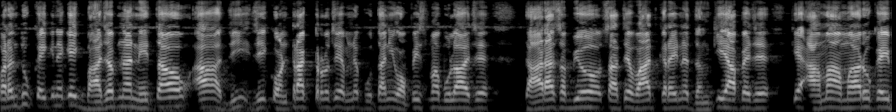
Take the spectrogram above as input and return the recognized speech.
પરંતુ કંઈક ને કંઈક ભાજપના નેતાઓ, આ જે કોન્ટ્રાક્ટરો છે, એમને પોતાની ઓફિસમાં બોલાવે છે. ધારાસભ્યો સાથે વાત કરાવીને ધમકી આપે છે કે આમાં અમારો કંઈ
